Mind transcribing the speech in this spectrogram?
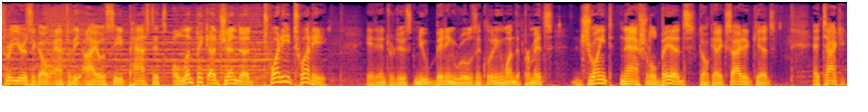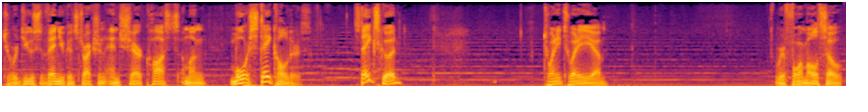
three years ago after the IOC passed its Olympic Agenda 2020. It introduced new bidding rules, including one that permits joint national bids. Don't get excited, kids. A tactic to reduce venue construction and share costs among more stakeholders. Stakes good. 2020 um, reform also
